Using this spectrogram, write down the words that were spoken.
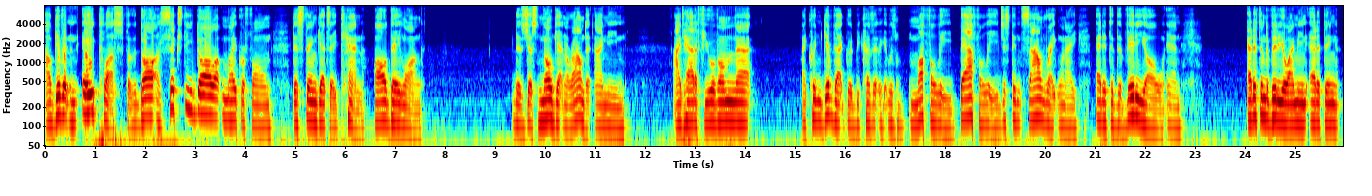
I'll give it an A plus for the dollar, a sixty dollar microphone. This thing gets a ten all day long. There's just no getting around it. I mean, I've had a few of them that I couldn't give that good because it, it was muffly, baffly, just didn't sound right when I edited the video and editing the video, I mean editing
